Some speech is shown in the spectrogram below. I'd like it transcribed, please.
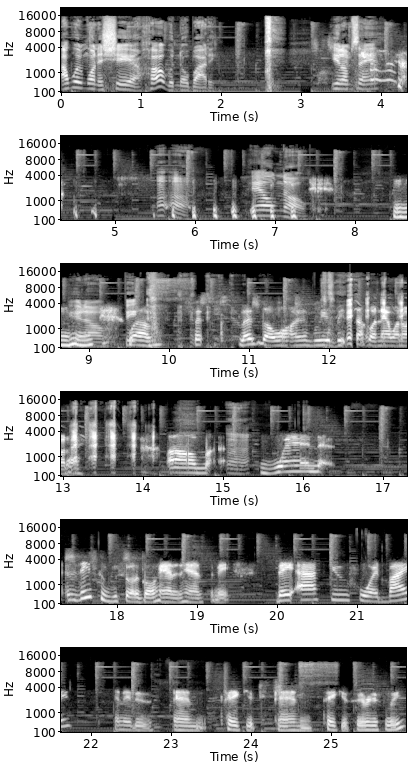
I wouldn't want to share her with nobody. you know what I'm saying? Uh uh Hell no. Mhm. You know. Be- Well, let's, let's go on. We'll be stuck on that one all night. Um, uh-huh. when and these two sort of go hand in hand to me, they ask you for advice, and it is and take it and take it seriously.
